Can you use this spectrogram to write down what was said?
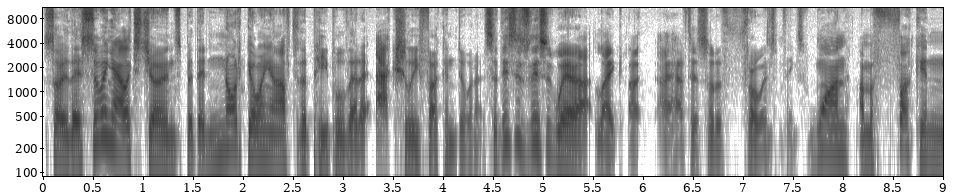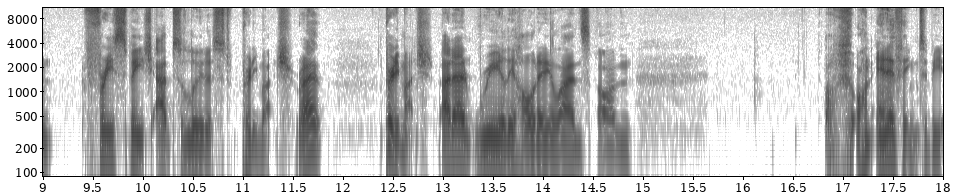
so they're suing Alex Jones, but they're not going after the people that are actually fucking doing it. So this is this is where I, like I, I have to sort of throw in some things. One, I'm a fucking free speech absolutist, pretty much, right? Pretty much. I don't really hold any lines on on anything to be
